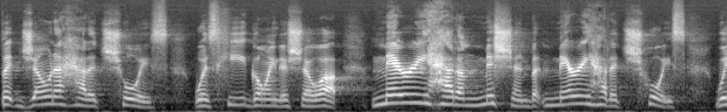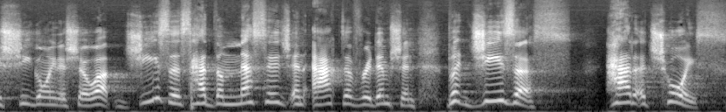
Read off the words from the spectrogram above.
but Jonah had a choice. Was he going to show up? Mary had a mission, but Mary had a choice. Was she going to show up? Jesus had the message and act of redemption, but Jesus had a choice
